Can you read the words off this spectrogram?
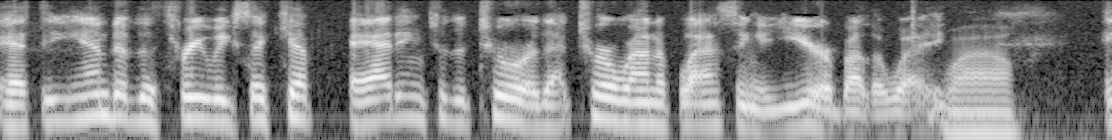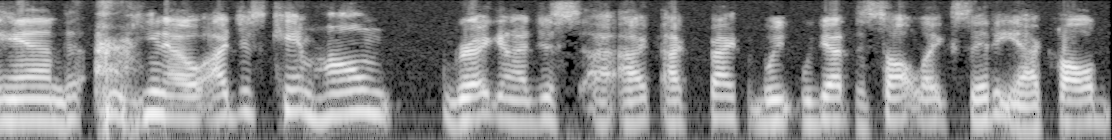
at, the end of the three weeks, they kept adding to the tour. That tour wound up lasting a year, by the way. Wow. And, you know, I just came home, Greg, and I just, I, I in fact, we, we got to Salt Lake City. I called,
